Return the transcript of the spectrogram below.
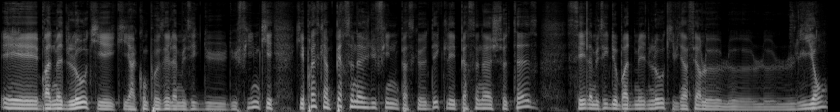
Et Brad Medlow, qui, a composé la musique du, du film, qui est, qui est presque un personnage du film, parce que dès que les personnages se taisent, c'est la musique de Brad Medlow qui vient faire le, le, le liant.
